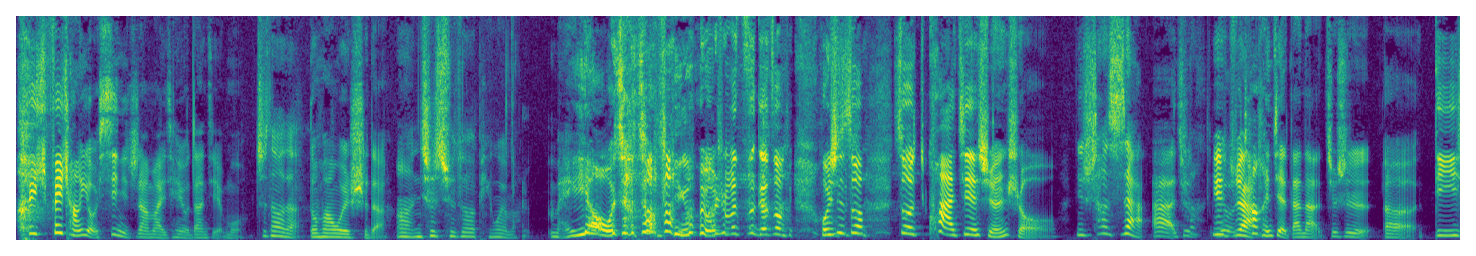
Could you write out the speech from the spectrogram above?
非非常有戏，你知道吗？以前有档节目，知道的。东方卫视的。嗯，你是去做评委吗？没有，我就做评委，我什么资格做评？我是做做跨界选手你是唱戏啊？啊，就唱越剧啊唱很简单的，就是呃，第一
